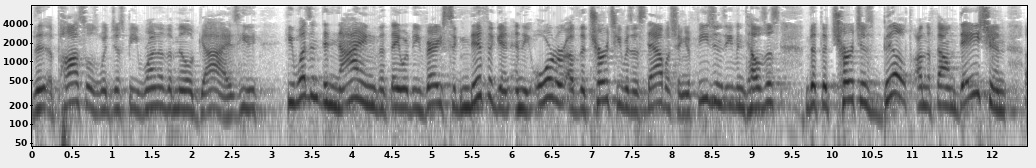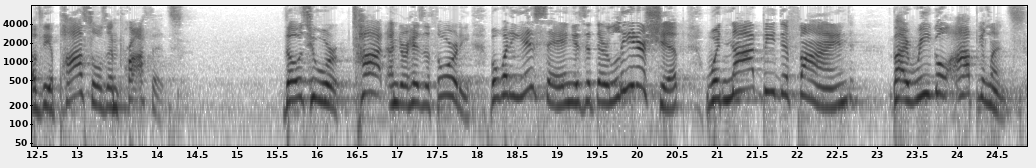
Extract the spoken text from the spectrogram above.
the apostles would just be run of the mill guys. He, he wasn't denying that they would be very significant in the order of the church he was establishing. Ephesians even tells us that the church is built on the foundation of the apostles and prophets. Those who were taught under his authority. But what he is saying is that their leadership would not be defined by regal opulence.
